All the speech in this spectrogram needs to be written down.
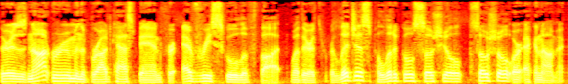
there is not room in the broadcast band for every school of thought, whether it's religious, political, social, social, or economic.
